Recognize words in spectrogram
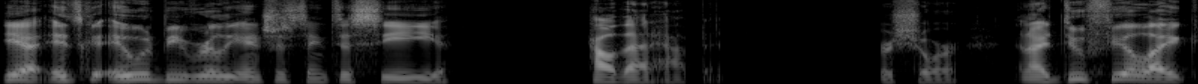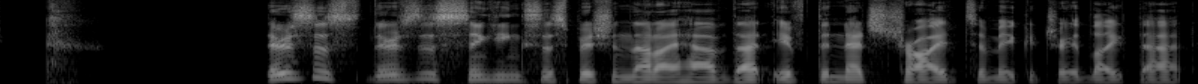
yeah, it's it would be really interesting to see how that happened, for sure. And I do feel like there's this there's this sinking suspicion that I have that if the Nets tried to make a trade like that,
